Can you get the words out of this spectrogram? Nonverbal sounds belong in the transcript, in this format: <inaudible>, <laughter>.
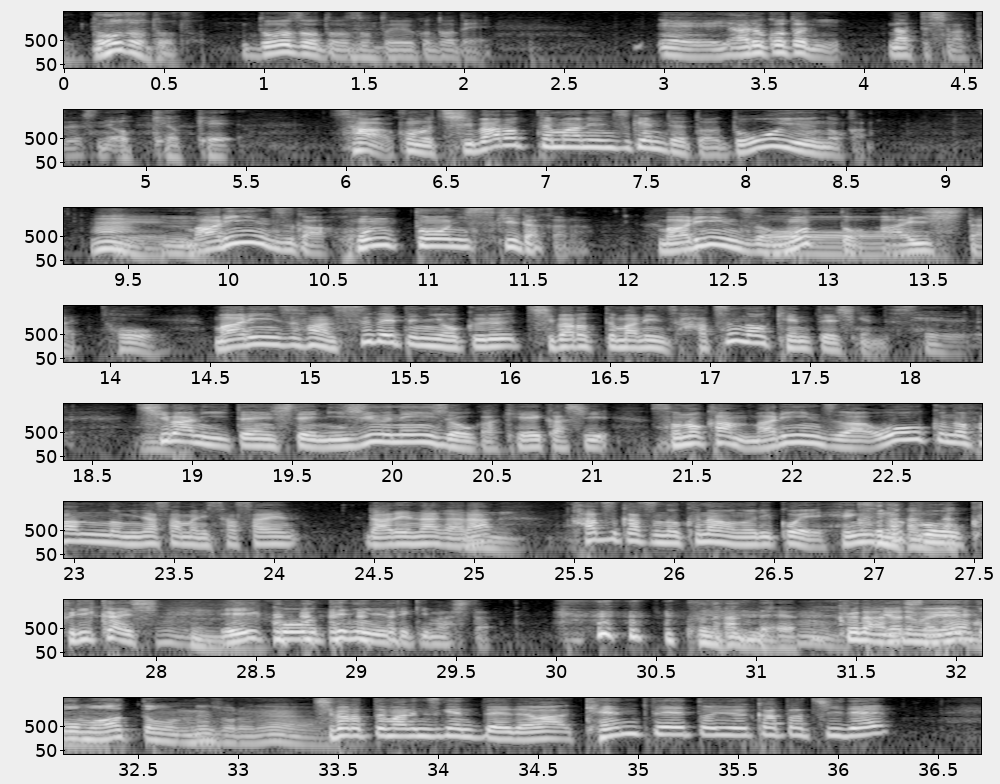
お。どうぞどうぞ。どうぞどうぞということで、えーやることになってしまってですねオッ。ケーオッケさあ、この千葉ロッテマリーンズ検定とはどういうのか。えーマリーンズが本当に好きだから、マリーンズをもっと愛したい。ほマリーンズファンすべてに送る千葉ロッテマリーンズ初の検定試験です。千葉に移転して20年以上が経過し、その間マリーンズは多くのファンの皆様に支えられながら、数々の苦難を乗り越え変革を繰り返し、栄光を手に入れてきました。ー。<laughs> 苦なんだよ。苦難いやでも。栄光もあったもんね、それね。千葉ロッテマリーンズ検定では検定という形で、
